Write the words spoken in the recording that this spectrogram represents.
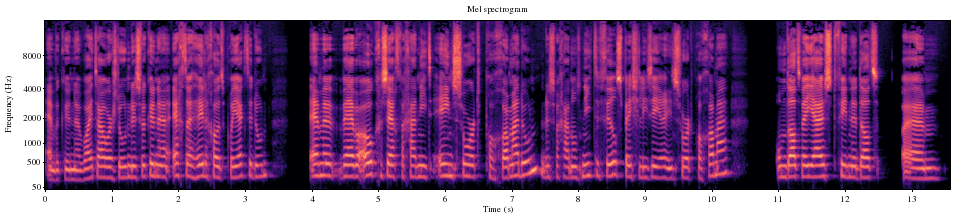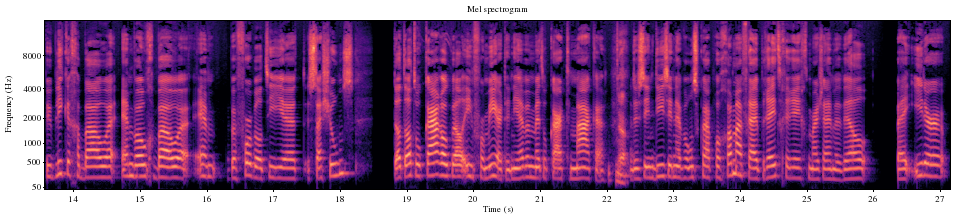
En we kunnen White Towers doen, dus we kunnen echt hele grote projecten doen. En we, we hebben ook gezegd, we gaan niet één soort programma doen. Dus we gaan ons niet te veel specialiseren in een soort programma. Omdat we juist vinden dat um, publieke gebouwen en woongebouwen en bijvoorbeeld die uh, stations, dat dat elkaar ook wel informeert en die hebben met elkaar te maken. Ja. Dus in die zin hebben we ons qua programma vrij breed gericht, maar zijn we wel bij ieder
